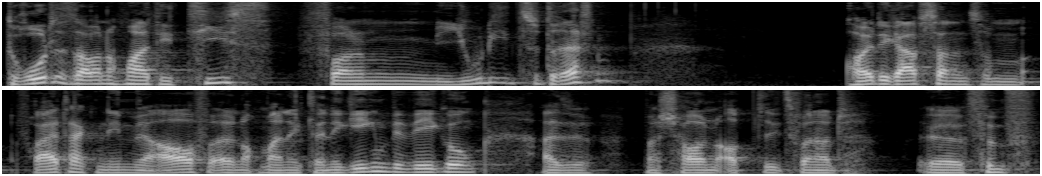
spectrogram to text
droht es aber nochmal die Tiefs vom Juli zu treffen. Heute gab es dann zum Freitag, nehmen wir auf, äh, nochmal eine kleine Gegenbewegung. Also mal schauen, ob die 205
